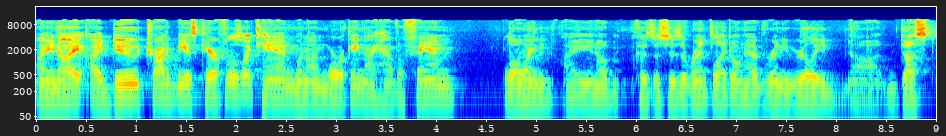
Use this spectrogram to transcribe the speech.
I mean, I, I do try to be as careful as I can when I'm working. I have a fan blowing. I, you know, because this is a rental, I don't have any really uh, dust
